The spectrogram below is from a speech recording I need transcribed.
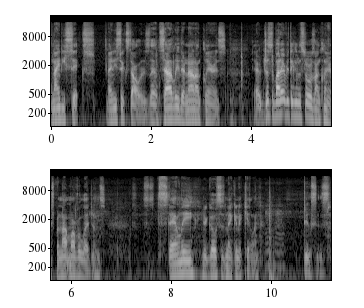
96 $96. That sadly they're not on clearance. Uh, Just about everything in the store is on clearance, but not Marvel Legends. Stan Lee, your ghost is making a killing. Deuces.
